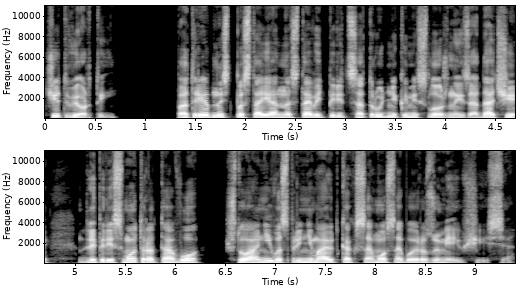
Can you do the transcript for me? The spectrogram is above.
Четвертый. Потребность постоянно ставить перед сотрудниками сложные задачи для пересмотра того, что они воспринимают как само собой разумеющееся.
